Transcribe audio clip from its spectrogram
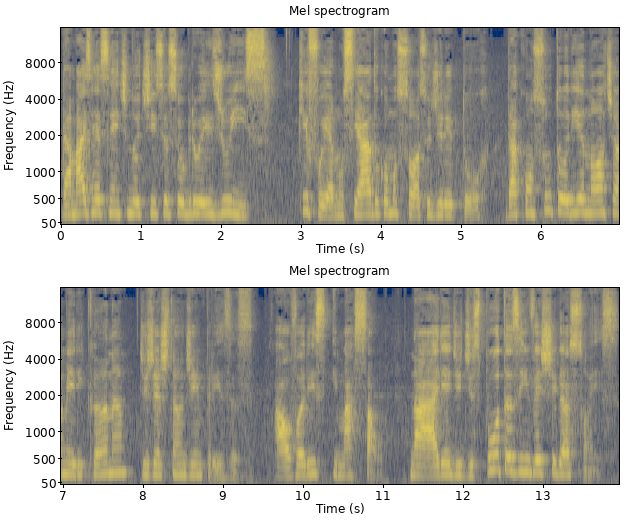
da mais recente notícia sobre o ex-juiz, que foi anunciado como sócio-diretor da consultoria norte-americana de gestão de empresas, Álvares e Marçal, na área de disputas e investigações.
